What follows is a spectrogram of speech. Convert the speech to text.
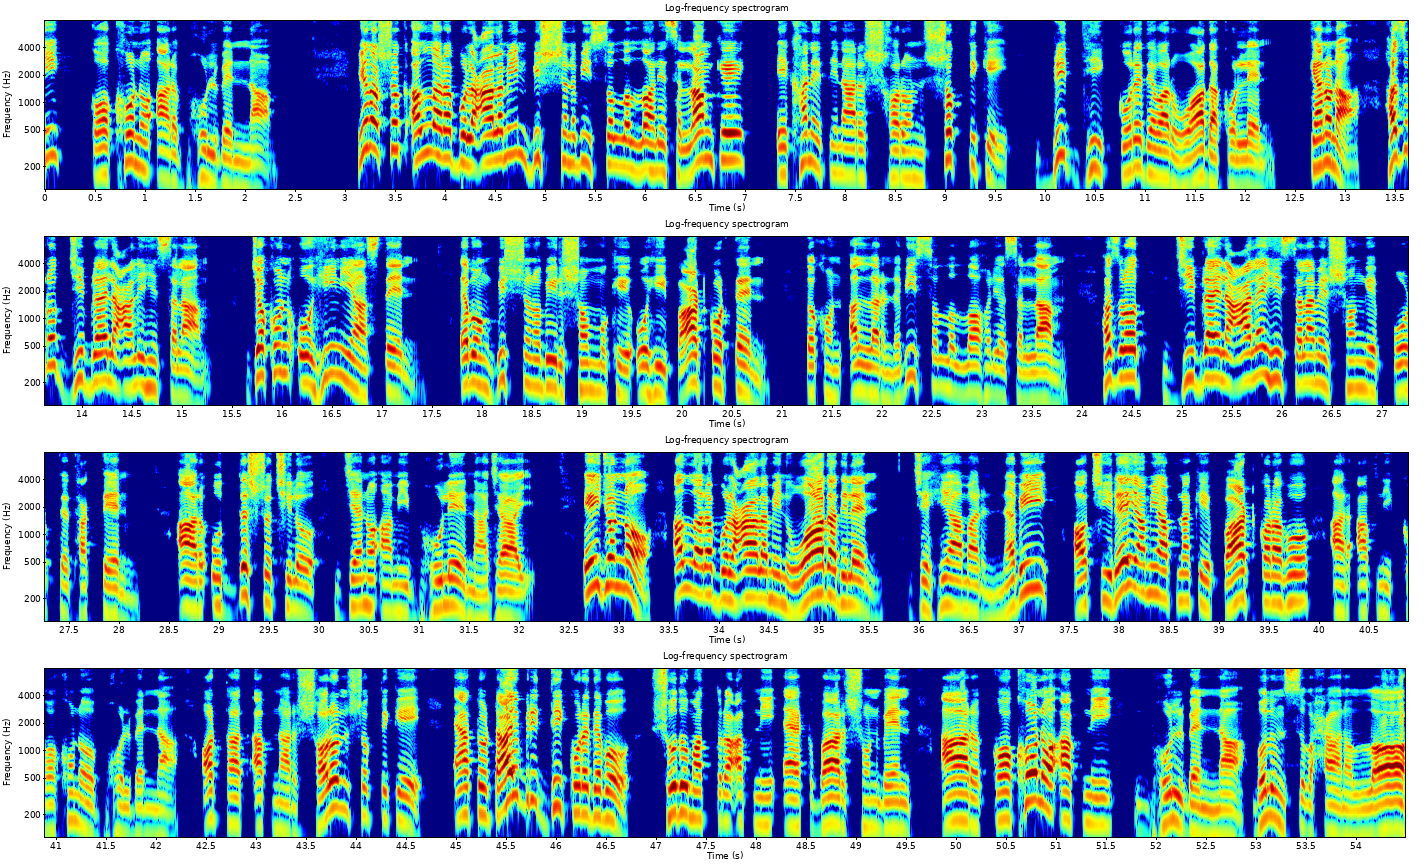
কখনো আর ভুলবেন না। প্রিয় দর্শক, আল্লাহ রাব্বুল আলামিন বিশ্বনবী সাল্লাল্লাহু আলাইহি সাল্লামকে এখানে তিনার স্মরণ শক্তিকে বৃদ্ধি করে দেওয়ার ওয়াদা করলেন। কেননা হজরত জিব্রাইল আলিহিস সালাম যখন ওহি নিয়ে আসতেন এবং বিশ্বনবীর সম্মুখে ওহি পাঠ করতেন, তখন আল্লাহর নবী আলাইহি সাল্লাম হজরত জিব্রাইল আলাইহিস সালামের সঙ্গে পড়তে থাকতেন। আর উদ্দেশ্য ছিল যেন আমি ভুলে না যাই। এই জন্য আল্লাহ রাব্বুল আলামিন ওয়াদা দিলেন যে, হে আমার নবী অচিরেই আমি আপনাকে পাঠ করাবো, আর আপনি কখনো ভুলবেন না। অর্থাৎ আপনার স্মরণ শক্তিকে এতটাই বৃদ্ধি করে দেব, শুধুমাত্র আপনি একবার শুনবেন, আর কখনো আপনি ভুলবেন না। বলুন, সুবহানাল্লাহ।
